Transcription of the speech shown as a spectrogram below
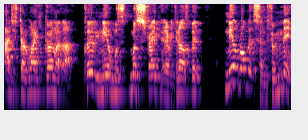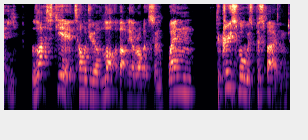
I just don't like it going like that clearly Neil must must straighten it and everything else. But Neil Robertson, for me, last year told you a lot about Neil Robertson. When the Crucible was postponed,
